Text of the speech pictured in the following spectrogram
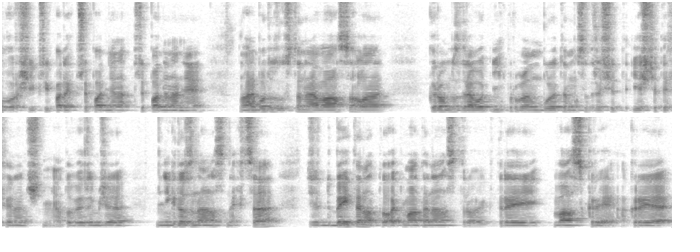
v horších případech přepadne, přepadne na ně. No nebo to zůstane na vás, ale krom zdravotních problémů budete muset řešit ještě ty finanční. A to věřím, že nikdo z nás nechce. Že dbejte na to, ať máte nástroj, který vás kryje a kryje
